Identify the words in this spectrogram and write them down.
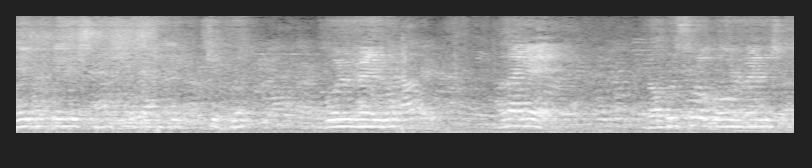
టేబుల్ టెన్నిస్ నేషనల్ ఛాంపియన్షిప్లో గోల్డ్ మెడల్ అలాగే డబుల్స్లో గోల్డ్ మెడలిస్ట్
